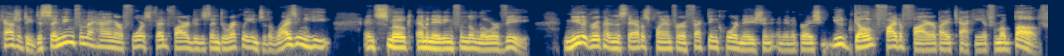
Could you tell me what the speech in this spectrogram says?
casualty. Descending from the hangar forced Fed Fire to descend directly into the rising heat and smoke emanating from the lower V. Neither group had an established plan for effecting coordination and integration. You don't fight a fire by attacking it from above.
